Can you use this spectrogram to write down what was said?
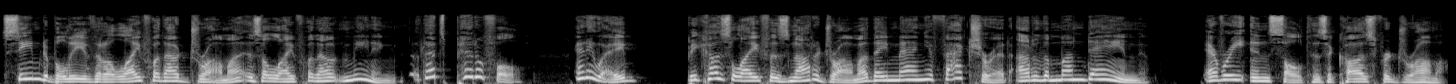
seem to believe that a life without drama is a life without meaning. That's pitiful. Anyway, because life is not a drama, they manufacture it out of the mundane. Every insult is a cause for drama.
